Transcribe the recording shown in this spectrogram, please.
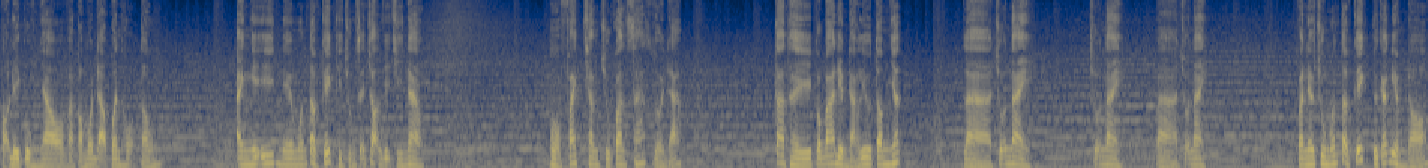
Họ đi cùng nhau và có một đạo quân hộ tống. Anh nghĩ nếu muốn tập kích thì chúng sẽ chọn vị trí nào? Hổ phách chăm chú quan sát rồi đáp. Ta thấy có ba điểm đáng lưu tâm nhất là chỗ này, chỗ này và chỗ này. Và nếu chúng muốn tập kích từ các điểm đó,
